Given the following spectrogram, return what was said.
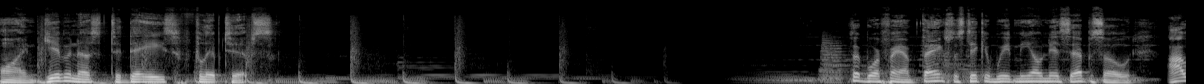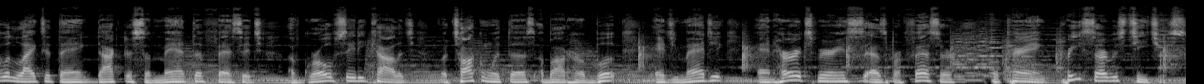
on giving us today's flip tips. Flipboard fam, thanks for sticking with me on this episode. I would like to thank Dr. Samantha Fecich of Grove City College for talking with us about her book, EduMagic, and her experiences as a professor preparing pre-service teachers.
